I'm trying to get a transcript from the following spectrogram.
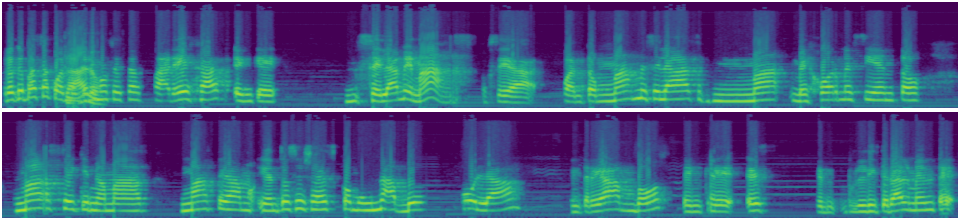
Pero ¿qué pasa cuando tenemos estas parejas en que se lame más? O sea, cuanto más me celas, más, mejor me siento, más sé que me amas, más te amo. Y entonces ya es como una bola entre ambos en que es literalmente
